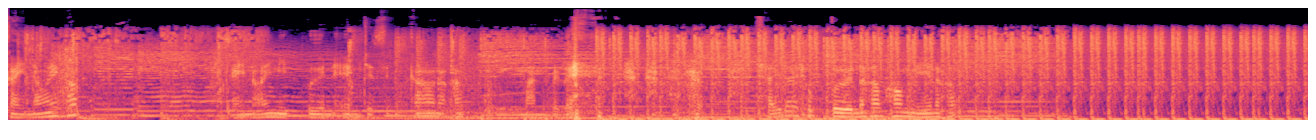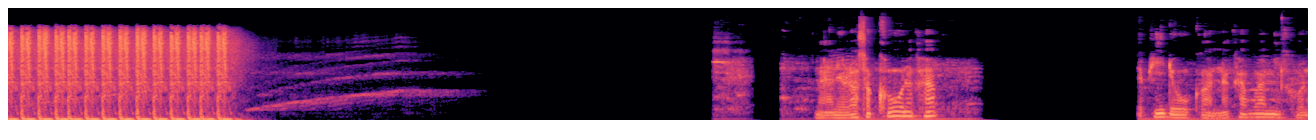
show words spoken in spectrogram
ไก่น้อยครับ ไก่น้อยมีปืน M79 นะครับยิงมันไปเลย ใช้ได้ทุกปืนนะครับ ห้องนี้นะครับมาเดี๋ยวเราสักครู่นะครับ เดี๋ยวพี่ดูก่อนนะครับว่ามีคน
